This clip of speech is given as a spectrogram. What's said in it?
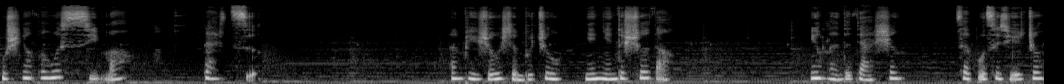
不是要帮我洗吗？呆子！安碧如忍不住黏黏的说道，慵懒的嗲声。在不自觉中，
